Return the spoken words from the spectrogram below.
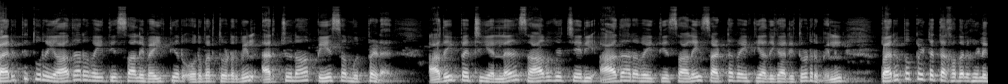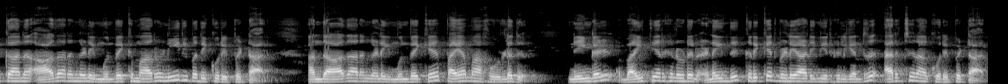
பருத்தித்துறை ஆதார வைத்தியசாலை வைத்தியர் ஒருவர் தொடர்பில் அர்ஜுனா பேச முற்பட. அதை பற்றியல்ல சாவகச்சேரி ஆதார வைத்தியசாலை சட்ட வைத்திய அதிகாரி தொடர்பில் பரப்பப்பட்ட தகவல்களுக்கான ஆதாரங்களை முன்வைக்குமாறு நீதிபதி குறிப்பிட்டார். அந்த ஆதாரங்களை முன்வைக்க பயமாக உள்ளது. நீங்கள் வைத்தியர்களுடன் இணைந்து கிரிக்கெட் விளையாடினீர்கள் என்று அர்ச்சனா குறிப்பிட்டார்.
